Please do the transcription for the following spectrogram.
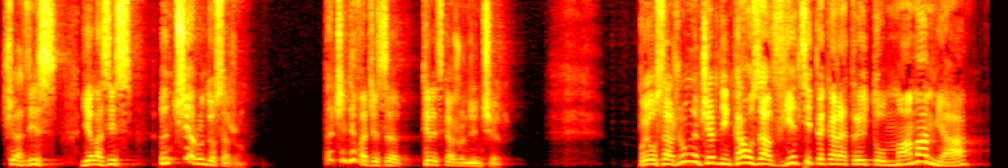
Și a zis, el a zis, în cer unde o să ajung? Dar ce te face să crezi că ajungi în cer? Păi o să ajung în cer din cauza vieții pe care a trăit-o mama mea,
